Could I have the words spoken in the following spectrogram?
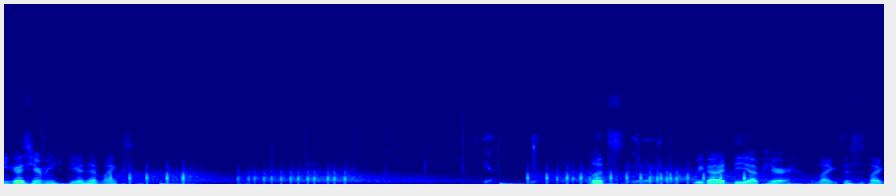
Can you guys hear me? Do you guys have mics? Yeah, yeah. Let's. We hear you. We got a D up here. Like this is like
